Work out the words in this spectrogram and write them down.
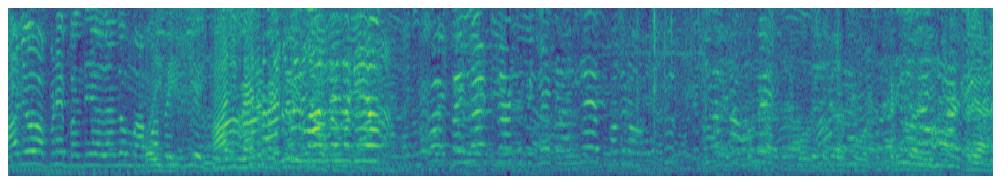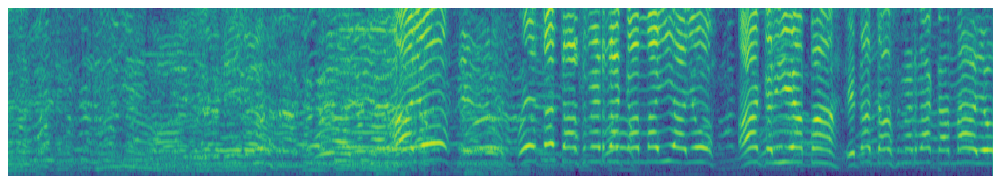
ਆਜੋ ਆਪਣੇ ਬੰਦੇ ਵਾਲਿਆਂ ਤੋਂ ਮਾਪਾ ਬੈਠੀ ਹੈ ਹਾਂਜੀ मैं किसान भी मारने लगे हो ਪਹਿਲਾਂ ਟਰੱਕ ਪਿੱਛੇ ਕਰਾਂਗੇ ਮਗਰੋਂ ਪੁਲਿਸ ਉੱਧਰ ਫੋਰਸ ਖੜੀ ਆ ਹਰਿਆਣੇ ਦੀ ਆਜੋ ਓਏ ਤਾਂ 10 ਮਿੰਟ ਦਾ ਕੰਮ ਆ ਜੀ ਆਜੋ ਆ ਕਰੀਏ ਆਪਾਂ ਇਹ ਤਾਂ 10 ਮਿੰਟ ਦਾ ਕੰਮ ਆ ਆਜੋ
